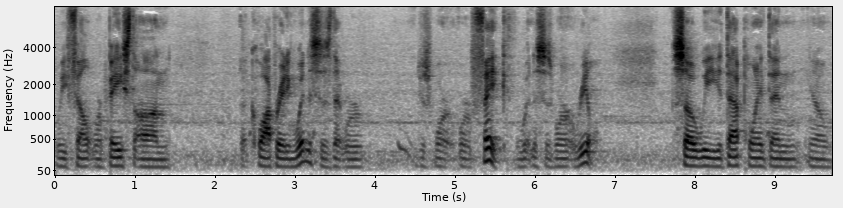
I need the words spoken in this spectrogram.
we felt were based on cooperating witnesses that were just weren't were fake. The witnesses weren't real. So we, at that point, then you know,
